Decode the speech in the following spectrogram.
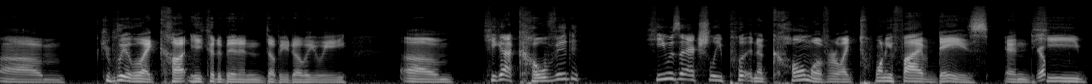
Um, completely like cut. He could have been in WWE. Um, he got COVID. He was actually put in a coma for like 25 days, and Yep. he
